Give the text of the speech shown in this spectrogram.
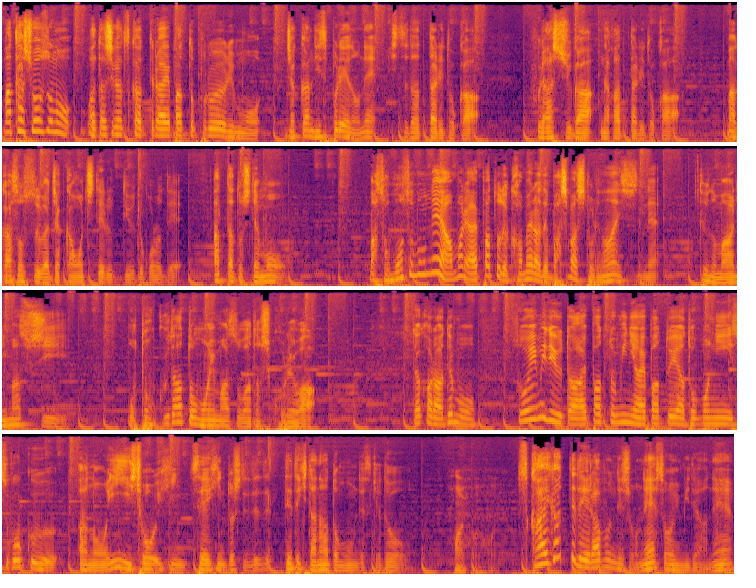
まあ、多少その私が使ってる iPad Pro よりも若干ディスプレイのね質だったりとかフラッシュがなかったりとかまあ、画素数が若干落ちてるっていうところであったとしても、まあ、そもそもね、あんまり iPad でカメラでバシバシ撮れないしね、っていうのもありますし、お得だと思います、私、これは。だからでも、そういう意味で言うと iPad mini、iPad Air ともにすごくあのいい商品、製品として出て出てきたなと思うんですけど、はいはいはい。使い勝手で選ぶんでしょうね、そういう意味ではね。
